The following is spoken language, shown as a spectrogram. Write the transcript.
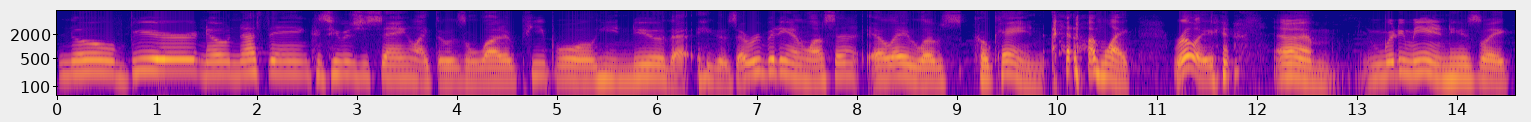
no beer, no nothing. Cause he was just saying like there was a lot of people he knew that he goes, everybody in Los LA loves cocaine. And I'm like, really? Um, what do you mean? He's like,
